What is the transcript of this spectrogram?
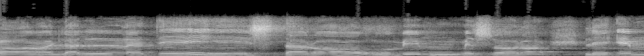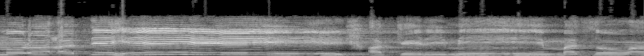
কালাল্লাযী ইশতারাহু মিন মিসর লিইমরাআতিহি আকরিমি মাসওয়া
